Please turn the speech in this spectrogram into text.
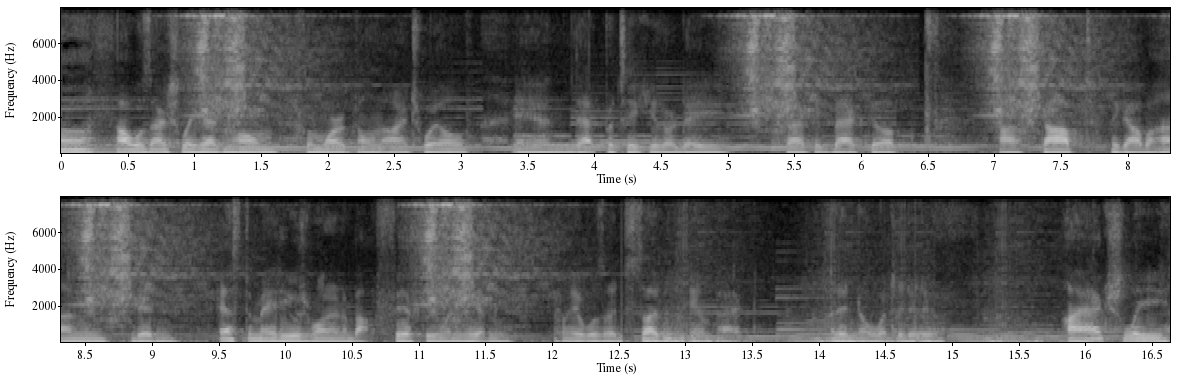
Uh, I was actually heading home from work on I-12 and that particular day traffic backed up. I stopped, the guy behind me didn't. Estimate he was running about 50 when he hit me. It was a sudden impact. I didn't know what to do. I actually,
